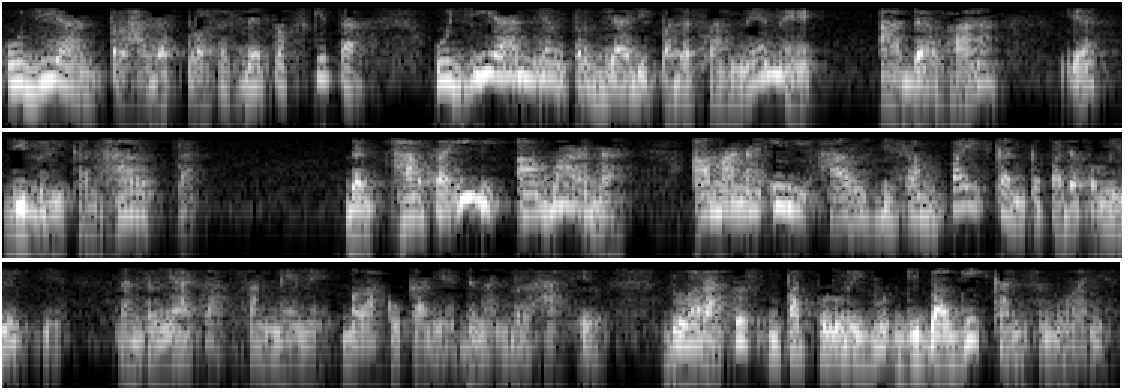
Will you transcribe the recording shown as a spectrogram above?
Ujian terhadap proses detox kita. Ujian yang terjadi pada sang nenek adalah ya diberikan harta. Dan harta ini amanah. Amanah ini harus disampaikan kepada pemiliknya. Dan ternyata sang nenek melakukannya dengan berhasil. 240 ribu dibagikan semuanya.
